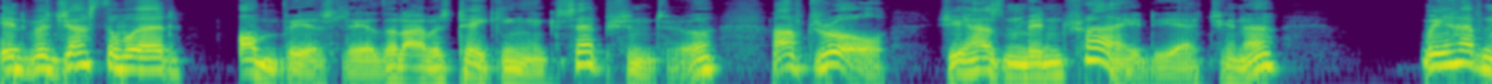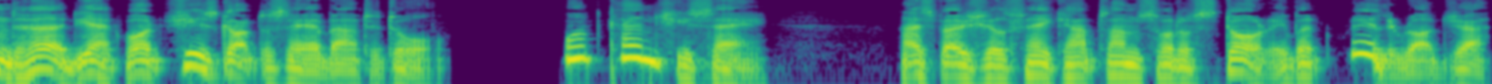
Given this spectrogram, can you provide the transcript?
It was just the word obviously that I was taking exception to. After all, she hasn't been tried yet, you know. We haven't heard yet what she's got to say about it all. What can she say? I suppose she'll fake up some sort of story, but really, Roger,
